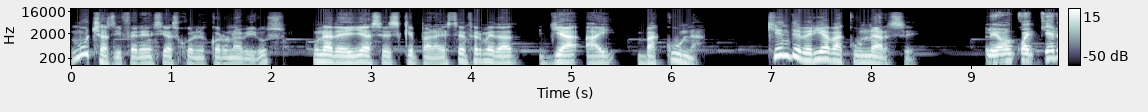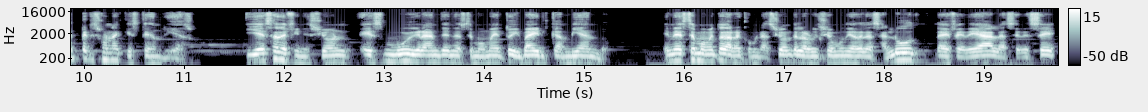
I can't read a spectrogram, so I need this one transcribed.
muchas diferencias con el coronavirus. Una de ellas es que para esta enfermedad ya hay vacuna. ¿Quién debería vacunarse? León, cualquier persona que esté en riesgo. Y esa definición es muy grande en este momento y va a ir cambiando. En este momento la recomendación de la Organización Mundial de la Salud, la FDA, la CDC,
